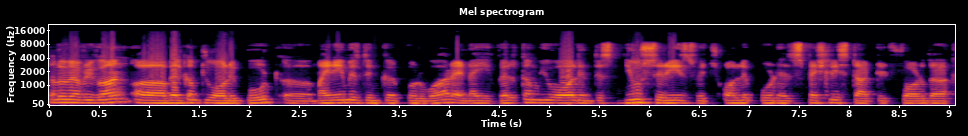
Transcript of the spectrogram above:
Hello everyone, uh, welcome to Oliveboard. Uh, my name is Dinkar Purwar and I welcome you all in this new series which Oliveboard has specially started for the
